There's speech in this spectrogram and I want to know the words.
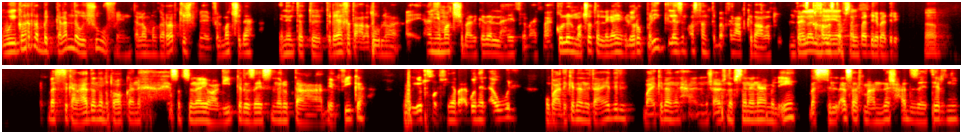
ويجرب الكلام ده ويشوف. يعني أنت لو ما جربتش في الماتش ده إن أنت تباغت على طول أنهي ماتش بعد كده اللي هيفرق معاك مع كل الماتشات اللي جاية في اليوروبا ليج لازم أصلا تبقى بتلعب كده على طول. أنت عايز تخلص نفسك بدري بدري. آه. بس كالعادة أنا متوقع إن هيحصل سيناريو عجيب كده زي السيناريو بتاع بنفيكا ويدخل فيها بقى جون الأول وبعد كده نتعادل وبعد كده نلحق مش عارف نفسنا نعمل إيه. بس للأسف ما عندناش حد زي تيرني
